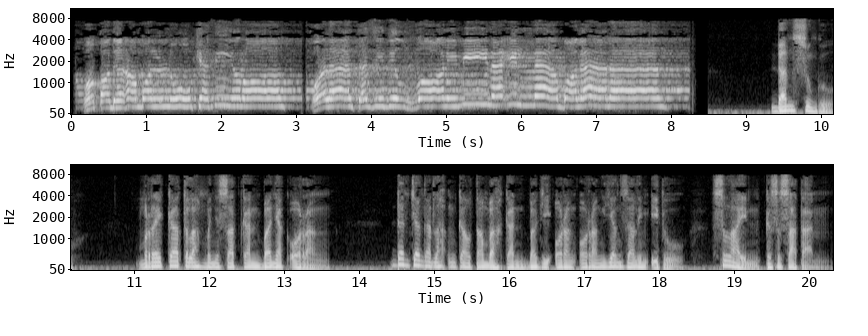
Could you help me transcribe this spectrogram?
وقد أضلوا كثيرا ولا تزد الظالمين إلا ضلالا Dan sungguh, mereka telah menyesatkan banyak orang, dan janganlah engkau tambahkan bagi orang-orang yang zalim itu selain kesesatan.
